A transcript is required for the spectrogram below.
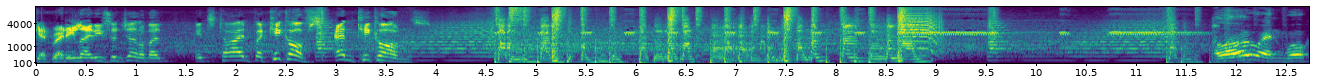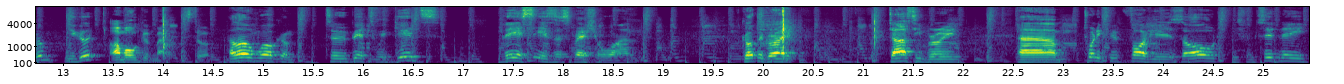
Get ready, ladies and gentlemen. It's time for kickoffs and kick-ons. Hello and welcome. You good? I'm all good, mate. Let's do it. Hello and welcome to Bits with Gits. This is a special one. Got the great Darcy Breen, um, 25 years old. He's from Sydney.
